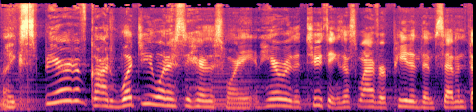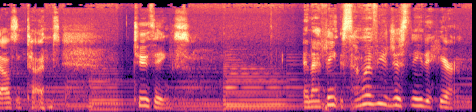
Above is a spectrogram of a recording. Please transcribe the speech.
Like, Spirit of God, what do you want us to hear this morning? And here were the two things. That's why I've repeated them 7,000 times. Two things. And I think some of you just need to hear them.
